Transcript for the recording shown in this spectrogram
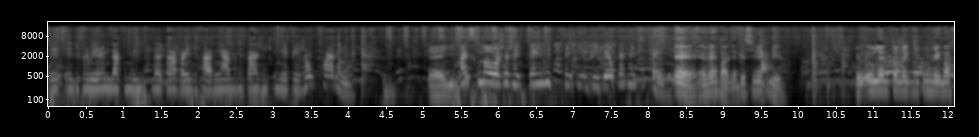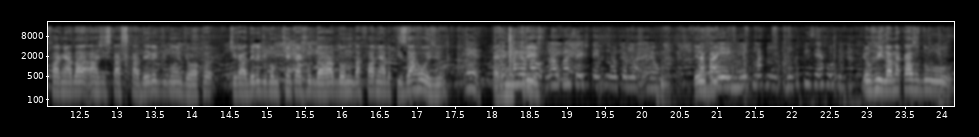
e- e de primeiro eu ainda comi, ainda trabalhei de farinhada, de tarde a gente comia feijão com farinha. É, e- Mas como hoje a gente tem, a gente tem que viver o que a gente tem. é, é verdade, é desse jeito mesmo. Eu, eu lembro também que de primeiro na farinhada as descascadeiras de mandioca, tiradeira de goma tinha que ajudar a dona da farinhada a pisar arroz, viu? É. Era mas muito eu triste. não, não alcancei esse tempo não, que eu, eu, Eu trabalhei muito, mas nu- nunca pisei arroz não. Eu vi lá na casa do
